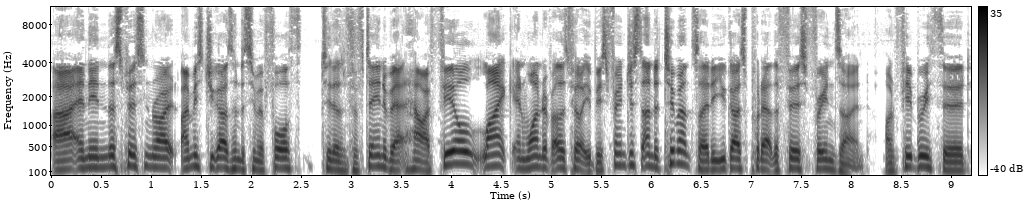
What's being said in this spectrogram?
Uh, and then this person wrote, I missed you guys on December 4th, 2015, about how I feel like and wonder if others feel like your best friend. Just under two months later, you guys put out the first friend zone on February 3rd,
